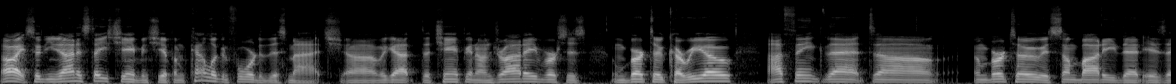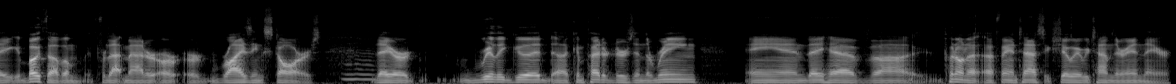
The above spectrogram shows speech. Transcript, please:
All right, so the United States Championship. I'm kind of looking forward to this match. Uh, we got the champion Andrade versus Humberto Carrillo. I think that uh, Humberto is somebody that is a both of them, for that matter, are, are rising stars. Mm-hmm. They are really good uh, competitors in the ring, and they have uh, put on a, a, fantastic show every time they're in there.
